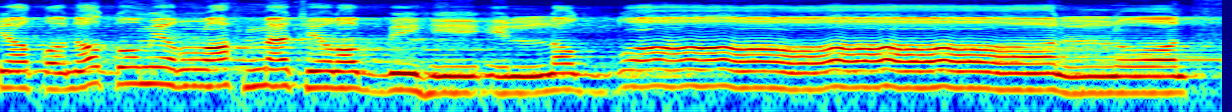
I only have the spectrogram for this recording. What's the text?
يقنط من رحمة ربه إلا الضالون.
